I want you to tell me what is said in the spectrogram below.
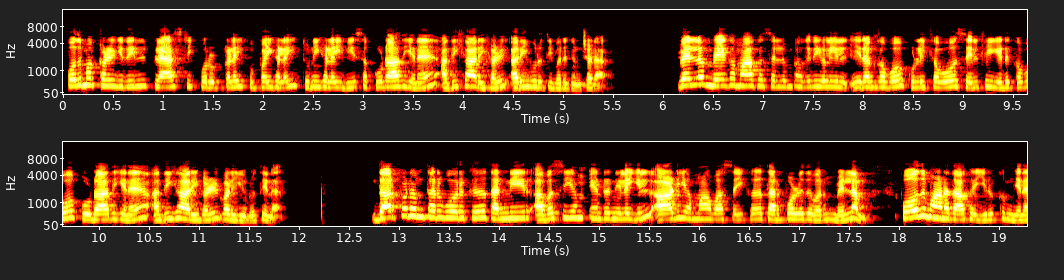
பொதுமக்கள் இதில் பிளாஸ்டிக் பொருட்களை குப்பைகளை துணிகளை வீசக்கூடாது என அதிகாரிகள் அறிவுறுத்தி வருகின்றனர். வெள்ளம் வேகமாக செல்லும் பகுதிகளில் இறங்கவோ குளிக்கவோ செல்ஃபி எடுக்கவோ கூடாது என அதிகாரிகள் வலியுறுத்தினர். தர்ப்பணம் தருவோருக்கு தண்ணீர் அவசியம் என்ற நிலையில் ஆடி அமாவாசைக்கு தற்பொழுது வரும் வெள்ளம் போதுமானதாக இருக்கும் என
